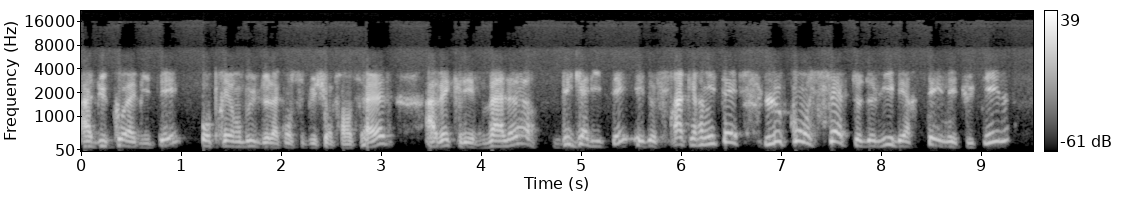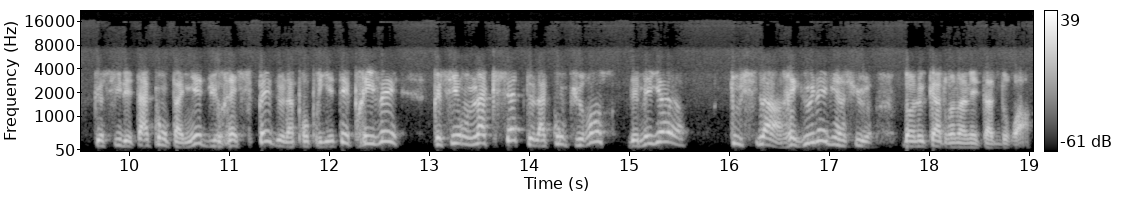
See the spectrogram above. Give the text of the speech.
a dû cohabiter au préambule de la Constitution française avec les valeurs d'égalité et de fraternité. Le concept de liberté n'est utile que s'il est accompagné du respect de la propriété privée, que si on accepte la concurrence des meilleurs. Tout cela régulé, bien sûr, dans le cadre d'un État de droit.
